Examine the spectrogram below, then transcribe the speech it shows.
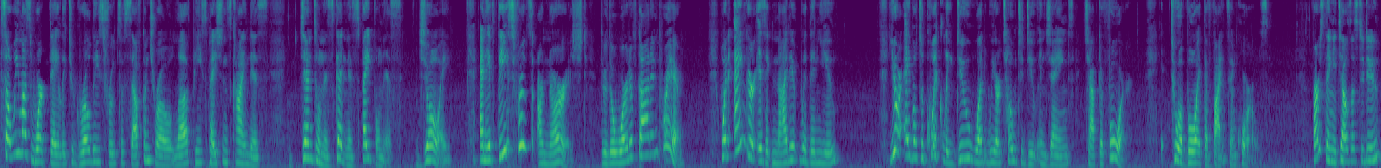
So we must work daily to grow these fruits of self control, love, peace, patience, kindness, gentleness, goodness, faithfulness, joy. And if these fruits are nourished through the Word of God and prayer, when anger is ignited within you, you're able to quickly do what we are told to do in James chapter 4 to avoid the fights and quarrels. First thing he tells us to do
